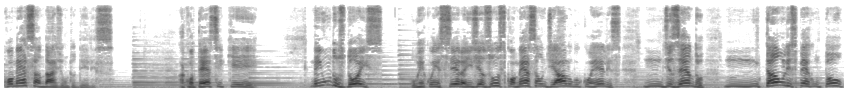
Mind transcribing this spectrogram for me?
começa a andar junto deles. Acontece que Nenhum dos dois o reconhecera e Jesus começa um diálogo com eles, hum, dizendo: hum, Então lhes perguntou:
